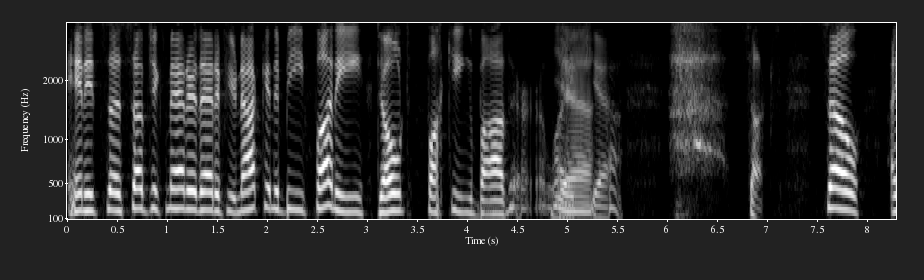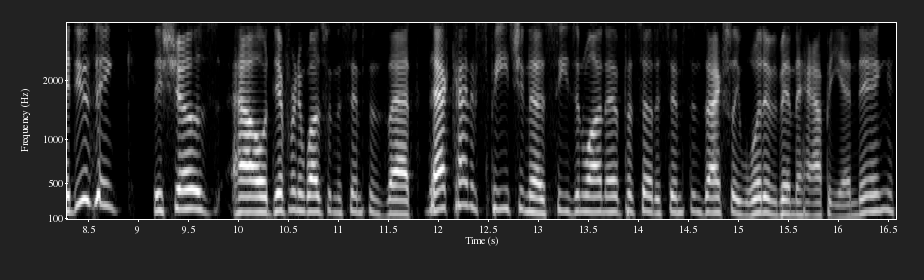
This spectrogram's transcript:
And it's a subject matter that if you're not going to be funny, don't fucking bother. Like, Yeah. yeah. sucks. So I do think this shows how different it was from The Simpsons that that kind of speech in a season one episode of Simpsons actually would have been the happy ending.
